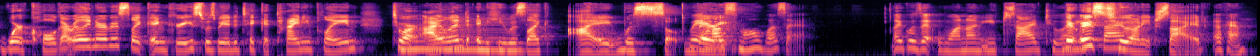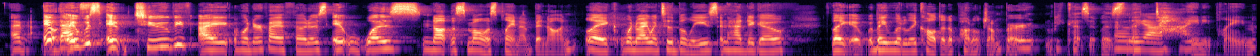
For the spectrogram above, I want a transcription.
where Cole got really nervous, like in Greece, was we had to take a tiny plane to our island, and he Mm. was like, "I was so Wait, very." how small was it? Like, was it one on each side? Two on There is side? two on each side. Okay. I, It, it was it to be. I wonder if I have photos. It was not the smallest plane I've been on. Like when I went to the Belize and had to go, like it, they literally called it a puddle jumper because it was Oh, a yeah. tiny plane.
